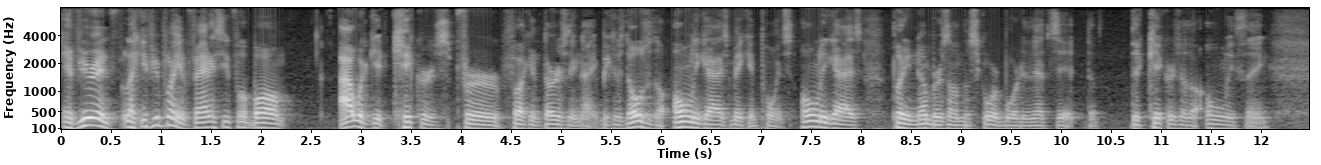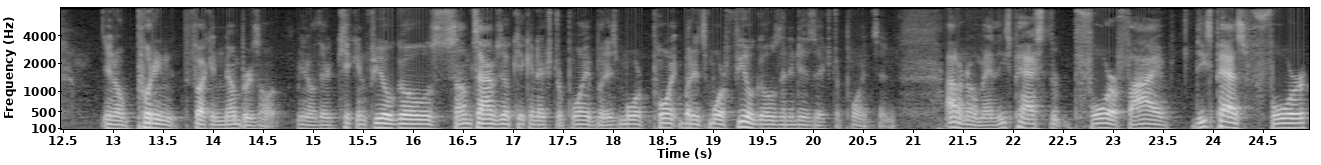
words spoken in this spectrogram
if you're in like if you're playing fantasy football, I would get kickers for fucking Thursday night because those are the only guys making points, only guys putting numbers on the scoreboard, and that's it. The the kickers are the only thing, you know, putting fucking numbers on. You know, they're kicking field goals. Sometimes they'll kick an extra point, but it's more point, but it's more field goals than it is extra points. And I don't know, man. These past four or five, these past four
